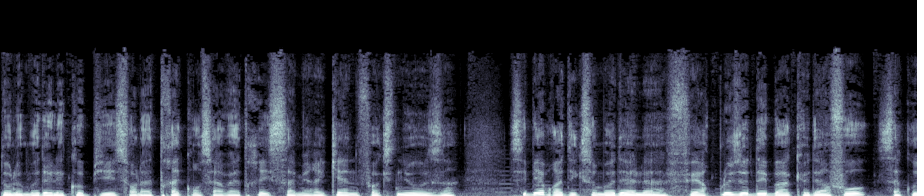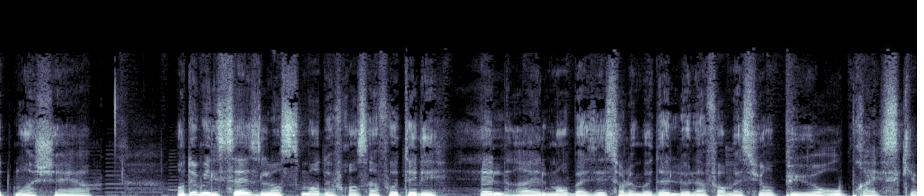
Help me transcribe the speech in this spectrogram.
dont le modèle est copié sur la très conservatrice américaine Fox News. C'est bien pratique ce modèle. Faire plus de débats que d'infos, ça coûte moins cher. En 2016, lancement de France Info Télé, elle réellement basée sur le modèle de l'information pure ou presque.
